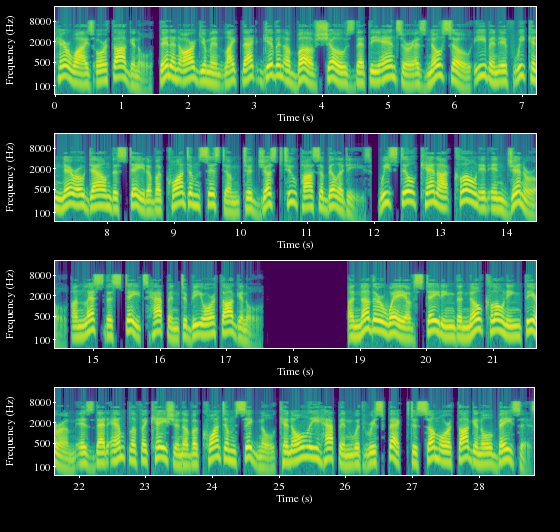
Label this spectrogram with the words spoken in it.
pairwise orthogonal, then an argument like that given above shows that the answer is no so even if we can narrow down down the state of a quantum system to just two possibilities, we still cannot clone it in general unless the states happen to be orthogonal. Another way of stating the no-cloning theorem is that amplification of a quantum signal can only happen with respect to some orthogonal basis.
